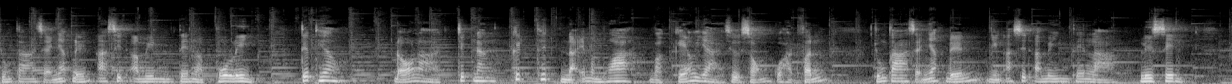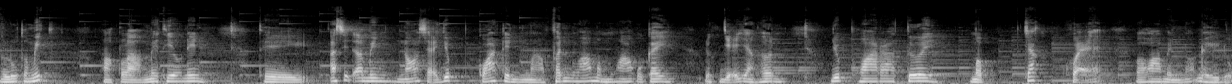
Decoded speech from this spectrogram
chúng ta sẽ nhắc đến axit amin tên là proline tiếp theo, đó là chức năng kích thích nảy mầm hoa và kéo dài sự sống của hạt phấn. Chúng ta sẽ nhắc đến những axit amin tên là lysine, glutamic hoặc là methionine. Thì axit amin nó sẽ giúp quá trình mà phân hóa mầm hoa của cây được dễ dàng hơn, giúp hoa ra tươi, mập, chắc, khỏe và hoa mình nó đầy đủ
